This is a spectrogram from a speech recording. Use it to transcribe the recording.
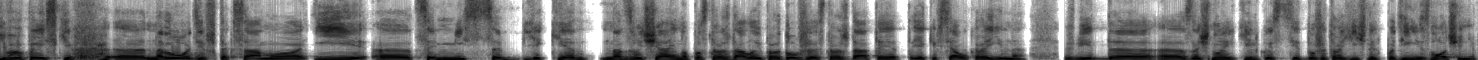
європейських е, народів так само, і е, це місце, яке надзвичайно постраждало і продовжує страждати, як і вся Україна, від е, значної кількості дуже трагічних подій і злочинів.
